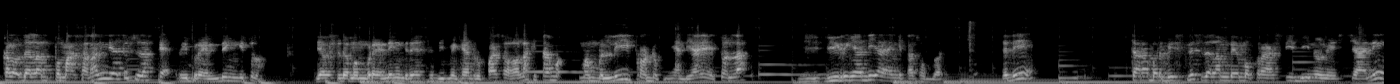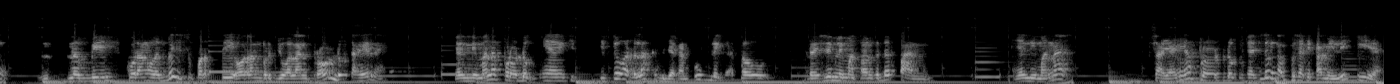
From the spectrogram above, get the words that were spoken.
Kalau dalam pemasaran dia tuh sudah kayak rebranding gitu loh. Dia sudah membranding dirinya sedemikian rupa seolah kita membeli produknya dia yaitu adalah di- dirinya dia yang kita coblos. Jadi cara berbisnis dalam demokrasi di Indonesia ini lebih kurang lebih seperti orang berjualan produk akhirnya. Yang di mana produknya itu adalah kebijakan publik atau rezim lima tahun ke depan. Yang di mana sayangnya produknya itu nggak bisa kita miliki ya.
